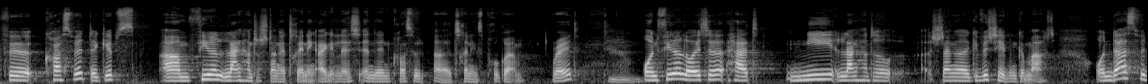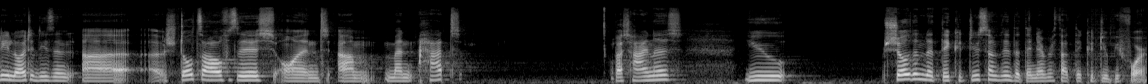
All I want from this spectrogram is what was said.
für CrossFit, da gibt es ähm, viel Langhantelstange-Training eigentlich in den CrossFit-Trainingsprogrammen, äh, right? Mhm. Und viele Leute hat nie Langhantelstange Gewichtheben gemacht. Und das für die Leute, die sind äh, stolz auf sich und ähm, man hat wahrscheinlich, you show them that they could do something that they never thought they could do before.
